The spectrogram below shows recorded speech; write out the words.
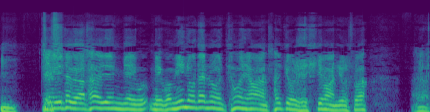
嗯，因为这个，他美国美国民众在这种情况下，他就是希望就是说，呃，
